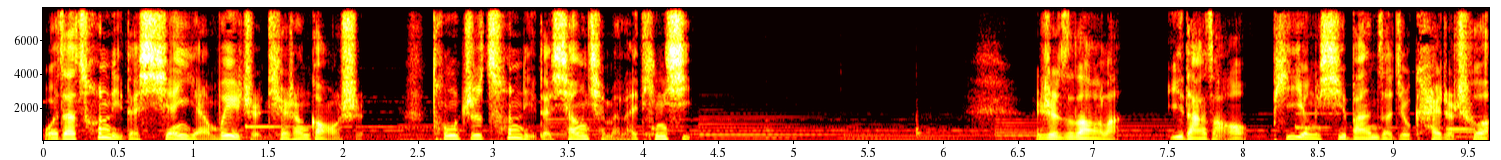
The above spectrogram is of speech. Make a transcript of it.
我在村里的显眼位置贴上告示，通知村里的乡亲们来听戏。日子到了，一大早，皮影戏班子就开着车，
